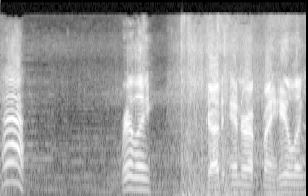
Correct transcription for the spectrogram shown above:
Ah! Really? Gotta interrupt my healing.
